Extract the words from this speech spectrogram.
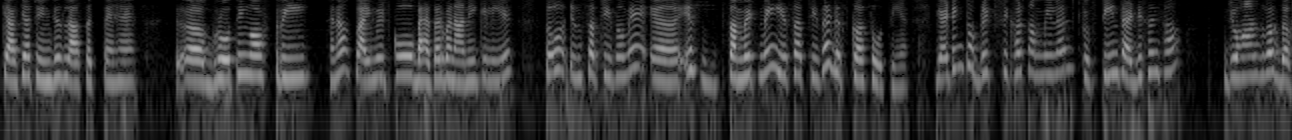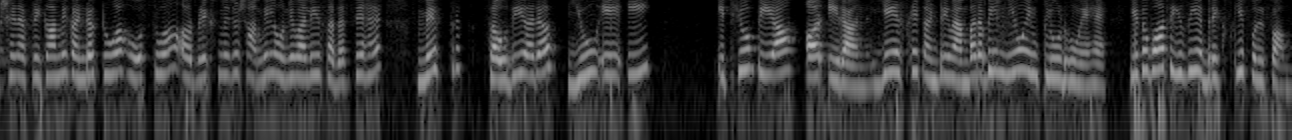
क्या क्या चेंजेस ला सकते हैं। ग्रोथिंग ऑफ़ ट्री, है ना, क्लाइमेट को बेहतर बनाने के लिए तो इन सब चीज़ों में इस समिट में ये सब चीज़ें डिस्कस होती हैं। गेटिंग तो ब्रिक्स शिखर सम्मेलन फिफ्टीन एडिशन था जोहान्सबर्ग दक्षिण अफ्रीका में कंडक्ट हुआ होस्ट हुआ, और ब्रिक्स में जो शामिल होने वाली सदस्य हैं, मिस्र, सऊदी अरब यूएई इथियोपिया और ईरान ये इसके कंट्री मेंबर अभी न्यू इंक्लूड हुए हैं। ये तो बहुत ईजी है ब्रिक्स की full form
